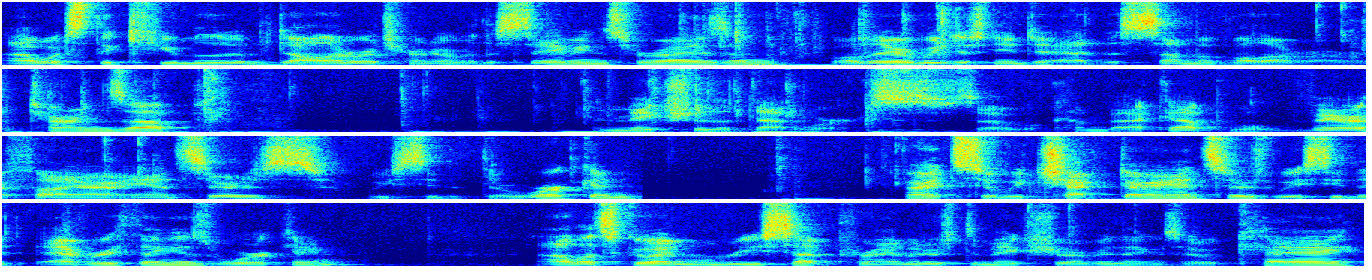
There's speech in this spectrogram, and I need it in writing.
Uh, what's the cumulative dollar return over the savings horizon? Well, there we just need to add the sum of all of our returns up and make sure that that works. So we'll come back up, we'll verify our answers. We see that they're working. All right, so we checked our answers. We see that everything is working. Uh, let's go ahead and reset parameters to make sure everything's okay.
